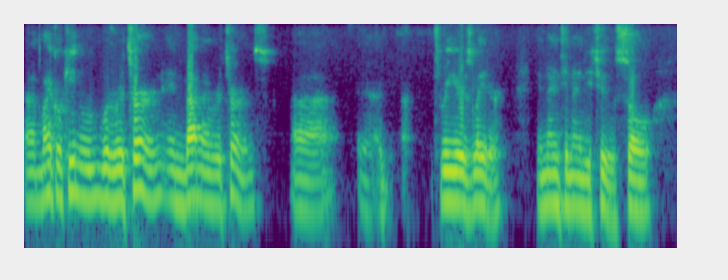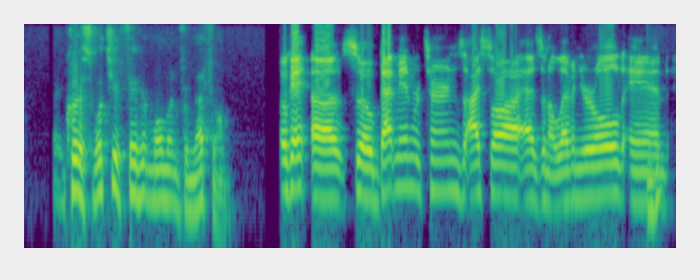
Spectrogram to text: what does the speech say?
uh, Michael Keaton would return in Batman Returns uh, three years later in 1992. So, Chris, what's your favorite moment from that film? Okay, uh, so Batman Returns I saw as an 11 year old, and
